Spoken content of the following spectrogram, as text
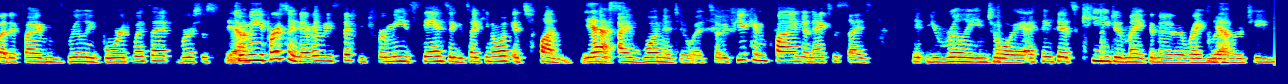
But if I'm really bored with it, versus yeah. to me personally, everybody's different. For me, it's dancing. It's like, you know what? It's fun. Yes. I want to do it. So if you can find an exercise that you really enjoy. I think that's key to making it a regular yeah. routine.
